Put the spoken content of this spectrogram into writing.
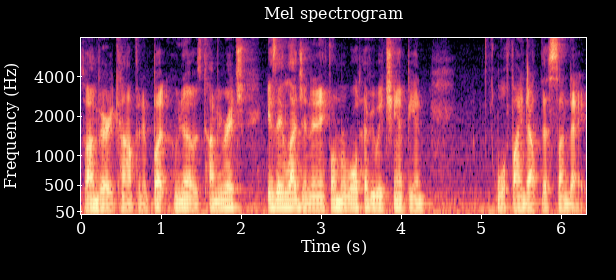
so I'm very confident. But who knows? Tommy Rich is a legend and a former world heavyweight champion. We'll find out this Sunday.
